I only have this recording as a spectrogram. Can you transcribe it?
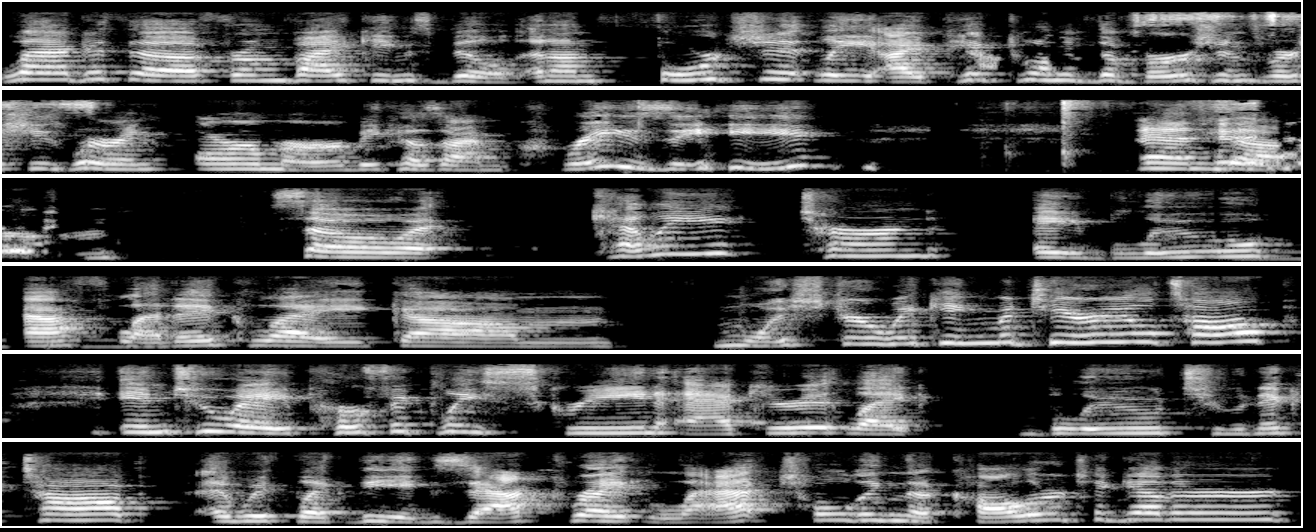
Lagertha from Vikings build, and unfortunately, I picked one of the versions where she's wearing armor because I'm crazy. And um, so Kelly turned a blue athletic, like um, moisture wicking material top into a perfectly screen accurate, like blue tunic top with like the exact right latch holding the collar together.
